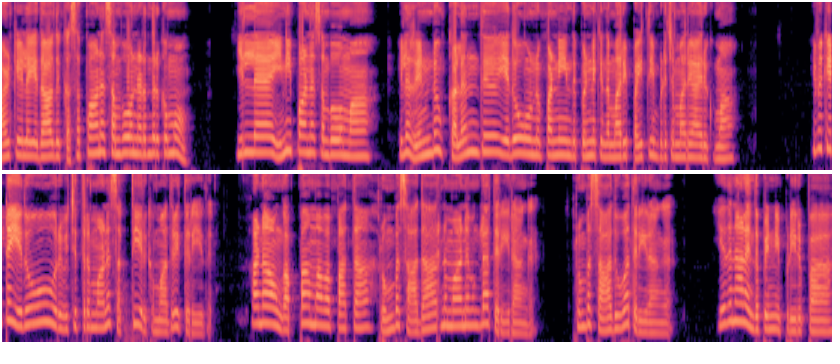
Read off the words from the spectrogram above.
வாழ்க்கையில ஏதாவது கசப்பான சம்பவம் நடந்திருக்குமோ? இல்ல இனிப்பான சம்பவமா? இல்ல ரெண்டும் கலந்து ஏதோ ஒன்று பண்ணி இந்த பெண்ணுக்கு இந்த மாதிரி பைத்தியம் பிடிச்ச மாதிரி ஆயிருக்குமா? இவகிட்ட ஏதோ ஒரு விசித்திரமான சக்தி இருக்க மாதிரி தெரியுது. ஆனால் அவங்க அப்பா அம்மாவை பார்த்தா ரொம்ப சாதாரணமானவங்களா தெரிகிறாங்க ரொம்ப சாதுவாக தெரிகிறாங்க எதனால் இந்த பெண் இப்படி இருப்பா?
